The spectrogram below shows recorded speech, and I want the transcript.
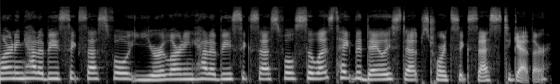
learning how to be successful, you're learning how to be successful, so let's take the daily steps towards success together.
